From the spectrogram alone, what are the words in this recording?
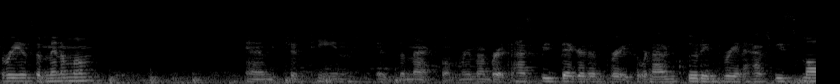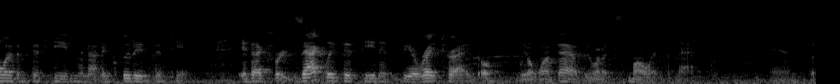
3 is the minimum and 15 is the maximum. Remember, it has to be bigger than 3, so we're not including 3, and it has to be smaller than 15. We're not including 15. If x were exactly 15, it would be a right triangle. We don't want that. We want it smaller than that. And so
